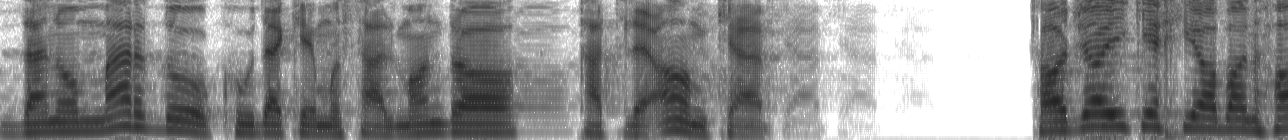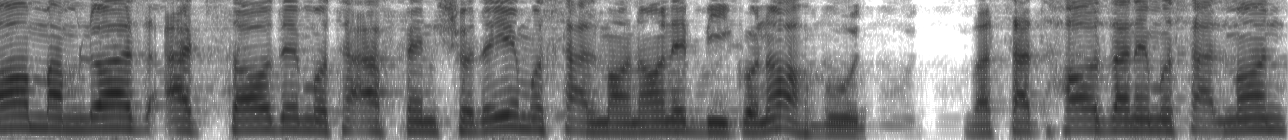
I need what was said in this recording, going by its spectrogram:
زن و مرد و کودک مسلمان را قتل عام کرد. تا جایی که خیابانها مملو از اجساد متعفن شده مسلمانان بیگناه بود. و صدها زن مسلمان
